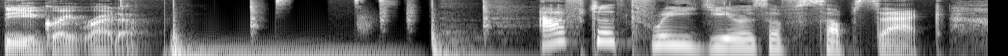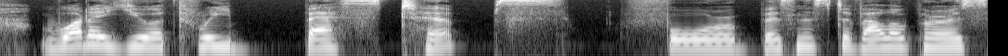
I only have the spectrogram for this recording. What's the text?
be a great writer. After three years of Substack, what are your three best tips for business developers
